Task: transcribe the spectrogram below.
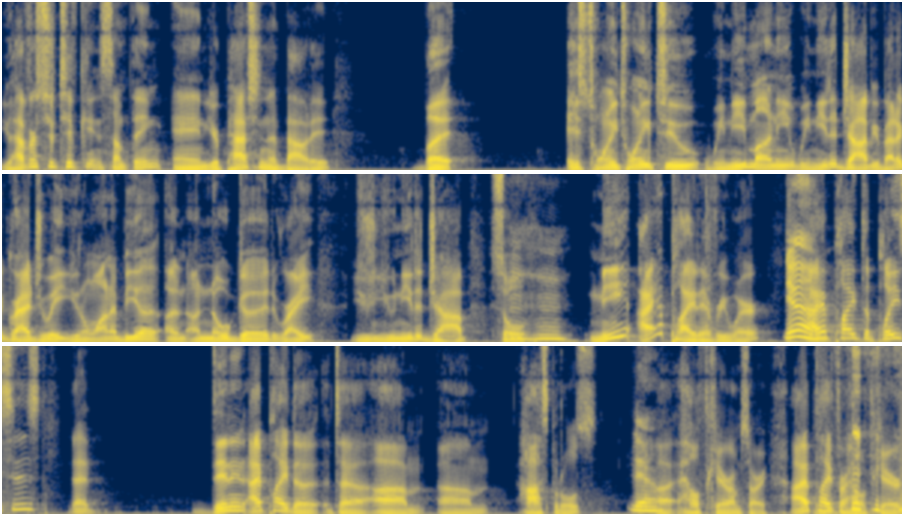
you have a certificate in something and you're passionate about it, but it's 2022. We need money. We need a job. You're about to graduate. You don't want to be a, a, a no good, right? You you need a job. So mm-hmm. me, I applied everywhere. Yeah. I applied to places that didn't. I applied to to um um hospitals, Yeah. uh, healthcare. I'm sorry. I applied for healthcare.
